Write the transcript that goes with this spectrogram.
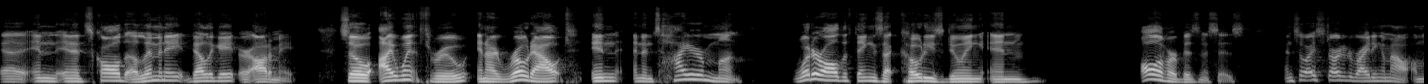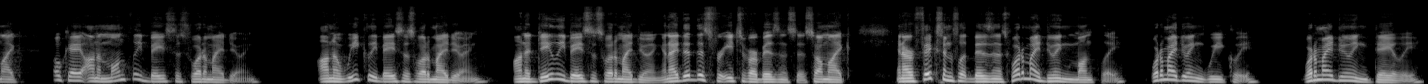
uh, and and it's called eliminate, delegate, or automate. So I went through and I wrote out in an entire month what are all the things that Cody's doing in all of our businesses. And so I started writing them out. I'm like, okay, on a monthly basis, what am I doing? on a weekly basis, what am I doing? On a daily basis, what am I doing? And I did this for each of our businesses. So I'm like, in our fix and flip business, what am I doing monthly? What am I doing weekly? What am I doing daily?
